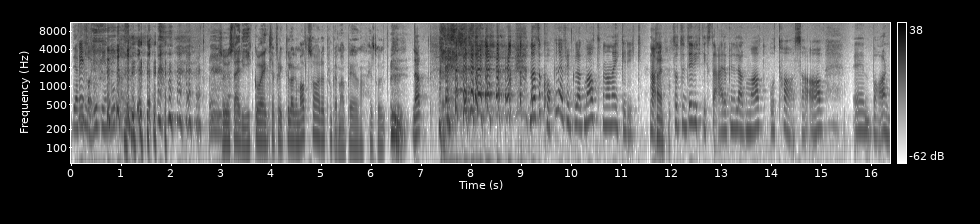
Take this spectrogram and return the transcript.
Det er vi. Veldig fin bok. Altså. Så hvis det er rik og egentlig flink til å lage mat, så har du et problem her på historien. ja. Nei, altså, Kokken er flink til å lage mat, men han er ikke rik. Nei. Så det det viktigste er å kunne lage mat og ta seg av eh, barn.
